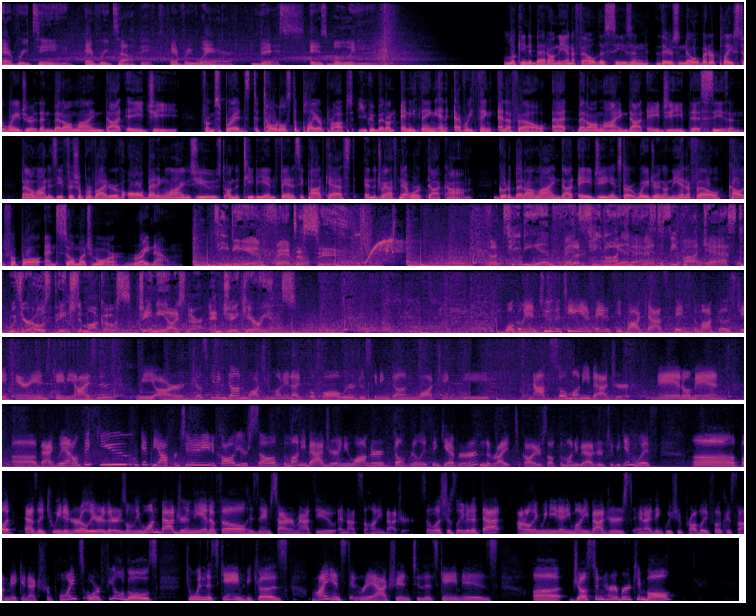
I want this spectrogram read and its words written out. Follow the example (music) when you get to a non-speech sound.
Every team, every topic, everywhere. This is Blue Wire. Looking to bet on the NFL this season? There's no better place to wager than betonline.ag. From spreads to totals to player props, you can bet on anything and everything NFL at betonline.ag this season. BetOnline is the official provider of all betting lines used on the TDN Fantasy Podcast and the DraftNetwork.com. Go to betonline.ag and start wagering on the NFL, college football, and so much more right now. TDN Fantasy. The TDN Fantasy, The TDN Podcast. Fantasy Podcast with your host Paige DeMacos, Jamie Eisner, and Jake Arians. Welcome into the TDN Fantasy Podcast. Paige DeMacos, Jake Arians, Jamie Eisner. We are just getting done watching Monday Night Football. We are just getting done watching the Not So Money Badger. Man, oh man. Uh, Badgley, I don't think you get the opportunity to call yourself the Money Badger any longer. Don't really think you ever earned the right to call yourself the Money Badger to begin with. Uh, but as I tweeted earlier, there's only one Badger in the NFL. His name's Tyrann Mathieu, and that's the Honey Badger. So let's just leave it at that. I don't think we need any Money Badgers, and I think we should probably focus on making extra points or field goals to win this game because my instant reaction to this game is uh, Justin Herbert can ball.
